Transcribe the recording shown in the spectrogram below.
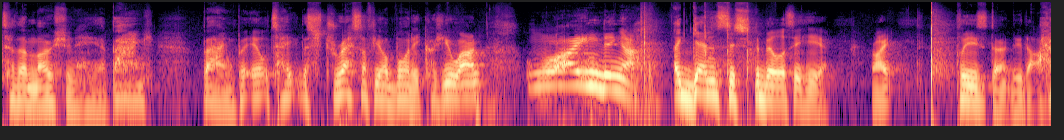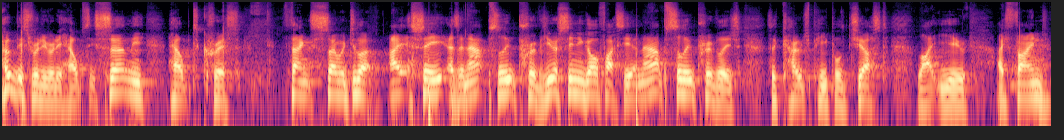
to the motion here. Bang, bang. But it'll take the stress off your body because you aren't winding up against this stability here, right? Please don't do that. I hope this really, really helps. It certainly helped Chris. Thanks so much. Look, I see it as an absolute privilege. You're a senior golfer, I see it an absolute privilege to coach people just like you. I find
